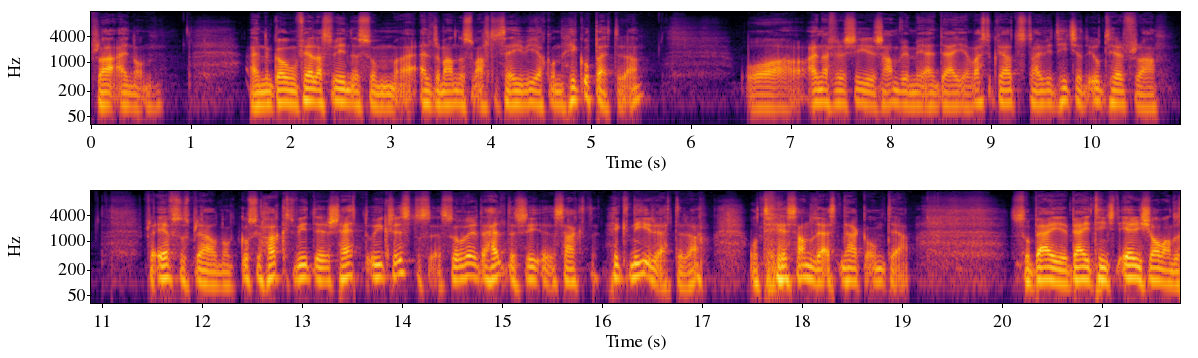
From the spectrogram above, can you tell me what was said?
fra en en god fellesvinne som äldre mannen som alltid säger vi kan hicka upp efter det. Og en av fyrir sier sammen med en dag, jeg vet du hva, så har vi tidsatt ut här fra, från Efsos-brevet, og gos så høgt vi det er sett og i Kristus, så vil det helt sagt, hikk nir etter det, og det er sannelig jeg snakker om det. Så bei bei tinst er av andra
